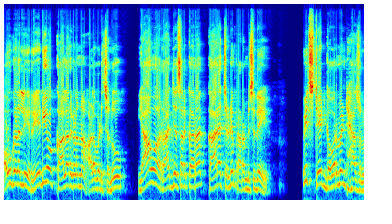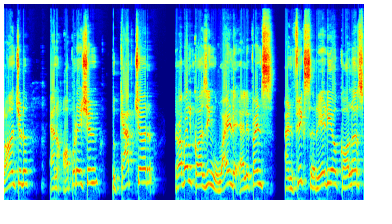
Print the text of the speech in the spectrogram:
ಅವುಗಳಲ್ಲಿ ರೇಡಿಯೋ ಕಾಲರ್ಗಳನ್ನು ಅಳವಡಿಸಲು ಯಾವ ರಾಜ್ಯ ಸರ್ಕಾರ ಕಾರ್ಯಾಚರಣೆ ಪ್ರಾರಂಭಿಸಿದೆ? Which state government has launched an operation to capture trouble causing wild elephants and fix radio collars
